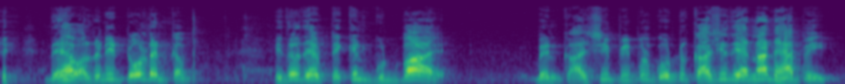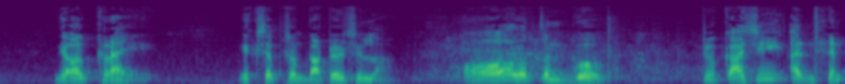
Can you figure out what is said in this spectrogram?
they have already told and come. Either they have taken goodbye. When Kashi people go to Kashi, they are not happy. They all cry. Except some daughters-in-law. All of them go to Kashi and then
